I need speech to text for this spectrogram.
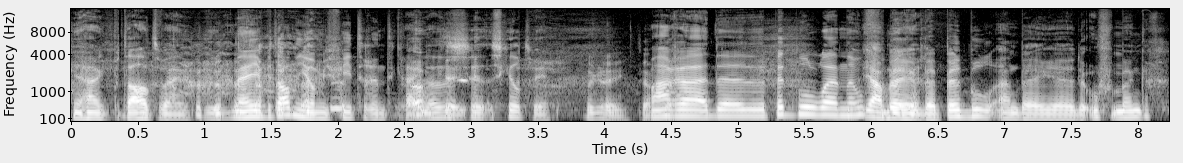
Ja, ik betaal te weinig. Je- Nee, je betaalt niet om je feed erin te krijgen. Dat is, eh, scheelt weer. Oké. Maar eh, de, de Pitbull en de ja, bij, Oefenbunker? bij Pitbull en bij eh, de Oefenbunker.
